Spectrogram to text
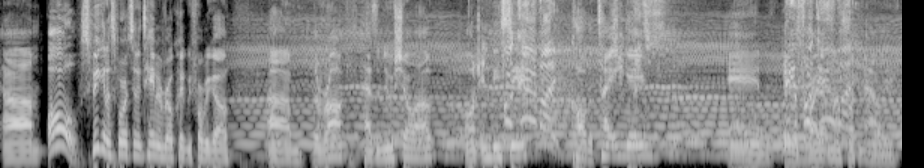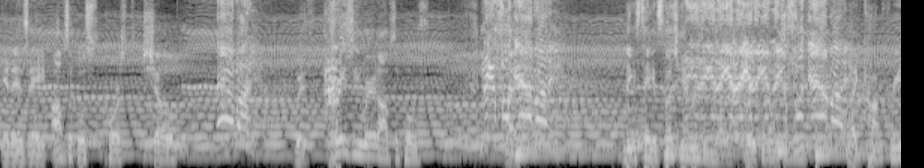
Um, oh, speaking of sports entertainment, real quick before we go, um, The Rock has a new show out on NBC called The Titan Games, and it is right up my fucking alley. It is a obstacles course show with crazy weird obstacles. Nigga, fuck Like- everybody. Niggas taking sledgehammers and breaking like concrete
